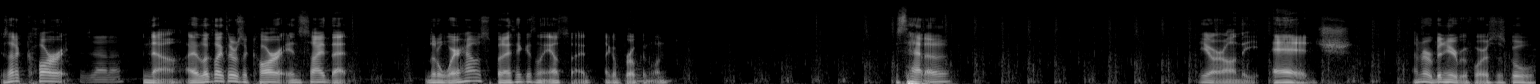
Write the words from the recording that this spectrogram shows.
is that a car? Is that a? No, I looked like there was a car inside that little warehouse, but I think it's on the outside, like a broken one. Is that a? You are on the edge. I've never been here before. This is cool.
